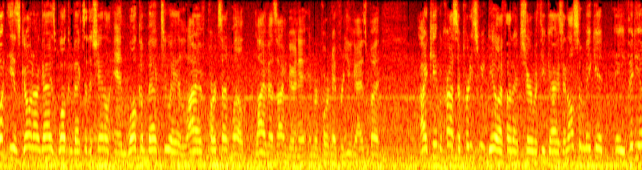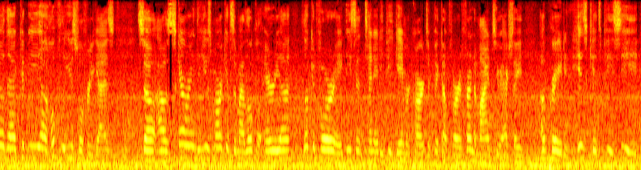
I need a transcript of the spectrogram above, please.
What is going on guys? Welcome back to the channel and welcome back to a live parts hunt. Well, live as I'm doing it and recording it for you guys, but I came across a pretty sweet deal I thought I'd share with you guys and also make it a video that could be uh, hopefully useful for you guys. So I was scouring the used markets in my local area looking for a decent 1080p gamer card to pick up for a friend of mine to actually upgrade his kid's PC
